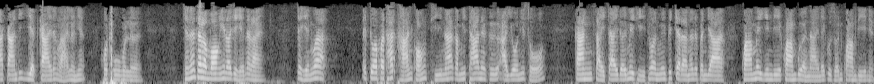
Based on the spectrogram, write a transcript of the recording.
อาการที่เหยียดกายทั้งหลายเหล่านี้โหทูหมดเลย ฉะนั้นถ้าเรามองนี้เราจะเห็นอะไร จะเห็นว่าไอตัวประทัดฐานของถีนะกับมิทาเนี่ยคืออโยนิโส การใส่ใจโดยไม่ถี่ถ้วนไม่พิจารณาด้วยปัญญา ความไม่ยินดีความเบื่อหน่ายในกุศลความดีเนี่ย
